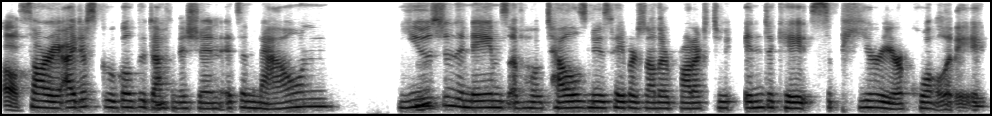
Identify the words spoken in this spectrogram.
oh sorry, I just Googled the definition. It's a noun mm-hmm. used in the names of hotels, newspapers, and other products to indicate superior quality.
